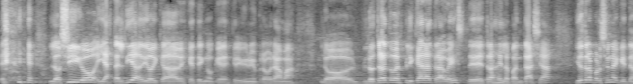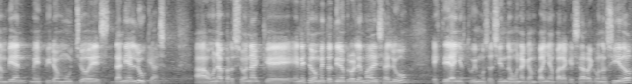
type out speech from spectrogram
lo sigo y hasta el día de hoy, cada vez que tengo que describir mi programa, lo, lo, trato de explicar a través de detrás de la pantalla. Y otra persona que también me inspiró mucho es Daniel Lucas, a una persona que en este momento tiene problemas de salud. Este año estuvimos haciendo una campaña para que sea reconocido.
